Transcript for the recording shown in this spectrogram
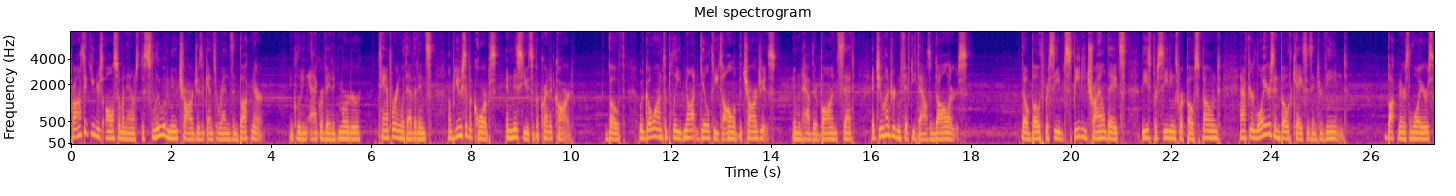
prosecutors also announced a slew of new charges against Renz and Buckner, including aggravated murder, tampering with evidence, abuse of a corpse, and misuse of a credit card. Both would go on to plead not guilty to all of the charges and would have their bond set at $250,000. Though both received speedy trial dates, these proceedings were postponed after lawyers in both cases intervened. Buckner's lawyers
